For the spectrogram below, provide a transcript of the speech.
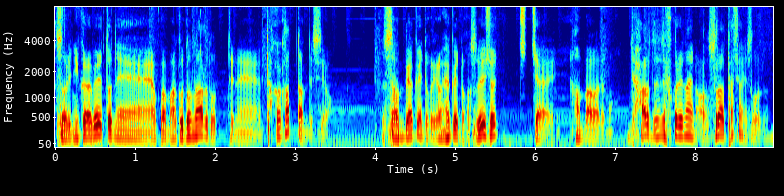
それに比べるとね、やっぱマクドナルドってね、高かったんですよ。300円とか400円とかそれでしょ？ちっちゃいハンバーガーでも。で、腹全然膨れないのは、それは確かにそうだ。ね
